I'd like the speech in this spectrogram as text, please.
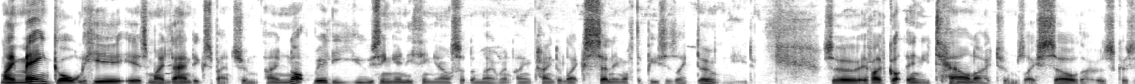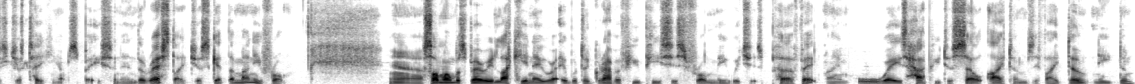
My main goal here is my land expansion. I'm not really using anything else at the moment. I'm kind of like selling off the pieces I don't need. So if I've got any town items, I sell those because it's just taking up space. And then the rest I just get the money from. Someone was very lucky and they were able to grab a few pieces from me, which is perfect. I'm always happy to sell items if I don't need them.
